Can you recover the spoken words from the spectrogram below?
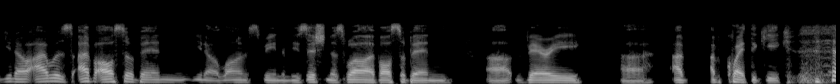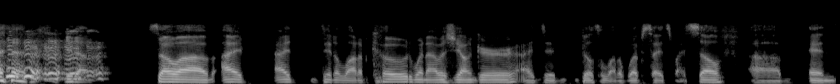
you know, I was, I've also been, you know, along with being a musician as well, I've also been uh, very, uh, I'm, I'm quite the geek. you know, so uh, I I did a lot of code when I was younger. I did built a lot of websites myself. Um, and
